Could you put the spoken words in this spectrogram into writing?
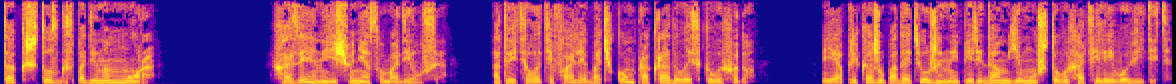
«Так что с господином Мора?» «Хозяин еще не освободился», — ответила Тефалия, бочком прокрадываясь к выходу. Я прикажу подать ужин и передам ему, что вы хотели его видеть».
